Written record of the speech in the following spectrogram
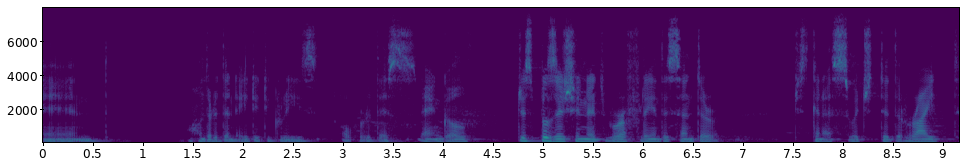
and 180 degrees over this angle. Just position it roughly in the center. Just gonna switch to the right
